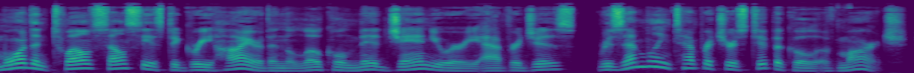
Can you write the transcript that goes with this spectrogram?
more than 12 Celsius degree higher than the local mid-January averages, resembling temperatures typical of March.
